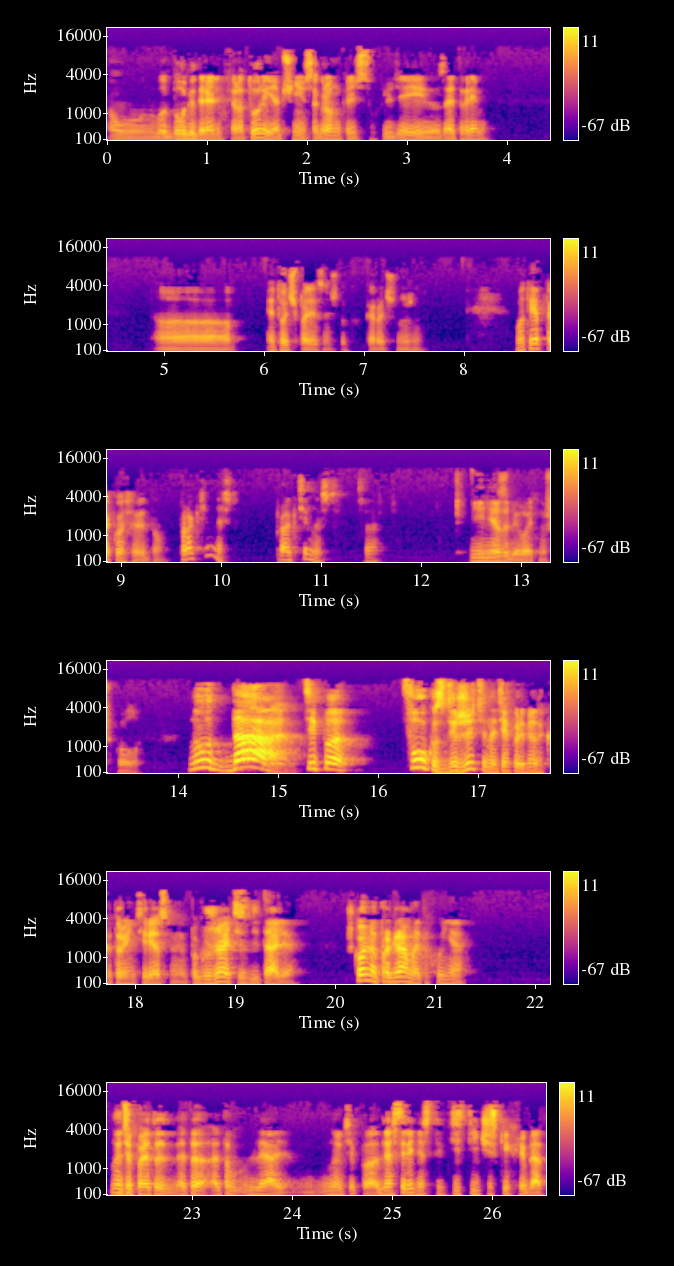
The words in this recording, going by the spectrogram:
благодаря литературе и общению с огромным количеством людей за это время. А, Это очень полезная штука. Короче, нужно. Вот я бы такой совет дал. Про активность. Про активность, да. И не забивать на школу. Ну да, типа фокус держите на тех предметах, которые интересны. Погружайтесь в детали. Школьная программа это хуйня. Ну, типа, это, это, это для, ну, типа, для среднестатистических ребят,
